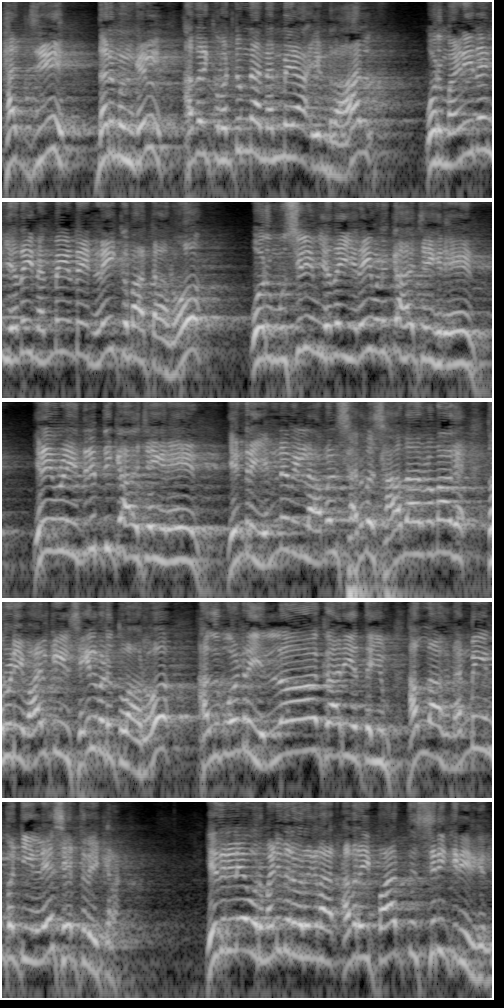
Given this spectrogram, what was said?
ஹஜ்ஜு தர்மங்கள் அதற்கு மட்டும்தான் நன்மையா என்றால் ஒரு மனிதன் எதை நன்மை என்றே நினைக்க மாட்டானோ ஒரு முஸ்லிம் எதை இறைவனுக்காக செய்கிறேன்? இறைவனுடைய திருப்திக்காக செய்கிறேன் என்ற எண்ணம் இல்லாமல் சர்வ சாதாரணமாக தன்னுடைய வாழ்க்கையில் செயல்படுத்துவாரோ அது போன்ற எல்லா காரியத்தையும் அல்லாஹ் நன்மையின் பட்டியலிலே சேர்த்து வைக்கிறான். எதிரிலே ஒரு மனிதர் வருகிறார் அவரை பார்த்து சிரிக்கிறீர்கள்.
